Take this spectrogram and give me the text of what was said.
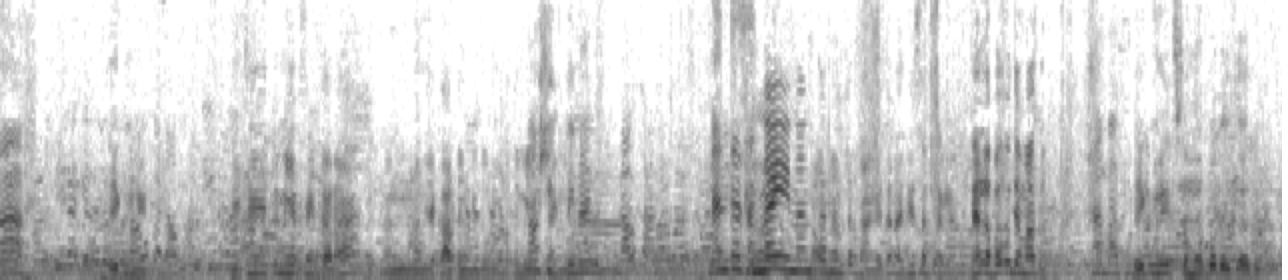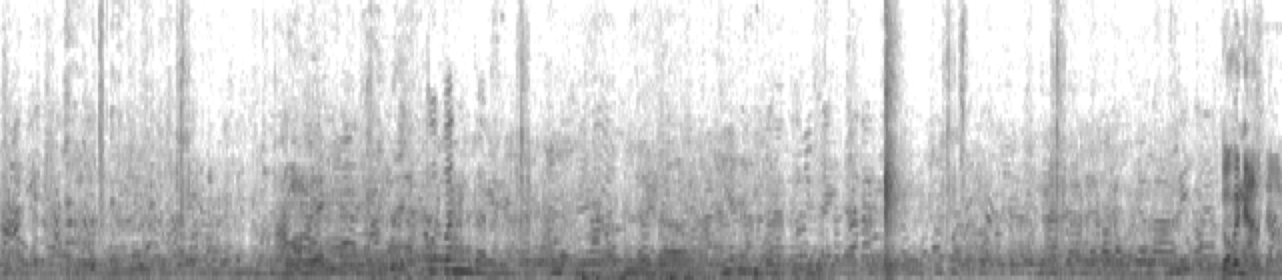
हा एक मिनिट. तिथे तुम्ही एक साईड धरा आणि एक दोन वेळा तुम्ही एक side ला. नंतर सांग. नाही नंतर नंतर सांगायचं ना दिसत सगळं. त्यांना बघू द्या मागं. हा एक मिनिट समोर बघायचं आधी. धर दोघांनी आलं त्याला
